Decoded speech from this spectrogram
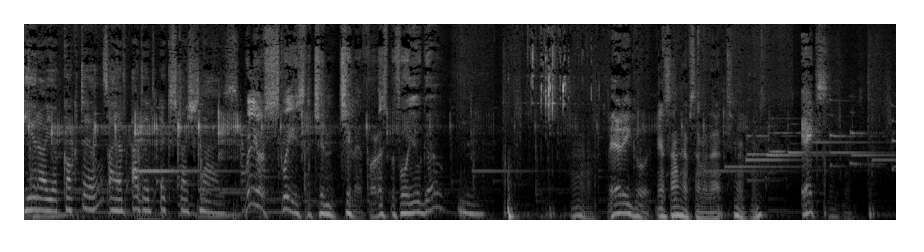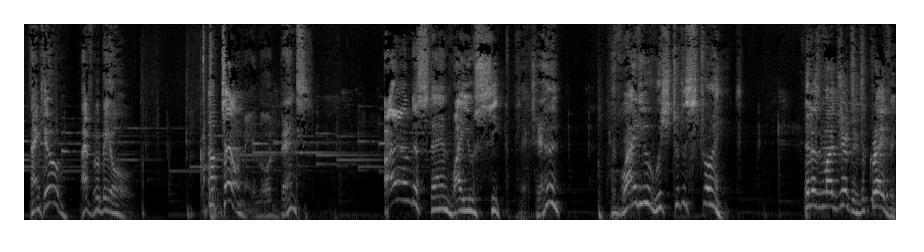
Here are your cocktails. I have added extra schnauz. Will you squeeze the chinchilla for us before you go? Hmm. Ah, very good. Yes, I'll have some of that too, please. Excellent. Thank you. That will be all. Now tell me, Lord Banks. I understand why you seek pleasure, but why do you wish to destroy it? It is my duty to gravy.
